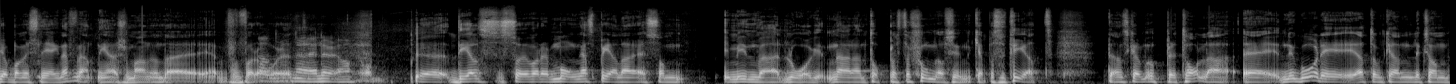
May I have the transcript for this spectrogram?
jobba med sina egna förväntningar som annorlunda eh, från förra året. Nej, eller, ja. Eh, Dels så var det många spelare som i min värld låg nära en topprestation av sin kapacitet. Den ska de upprätthålla. Eh, nu går det att de kan liksom...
